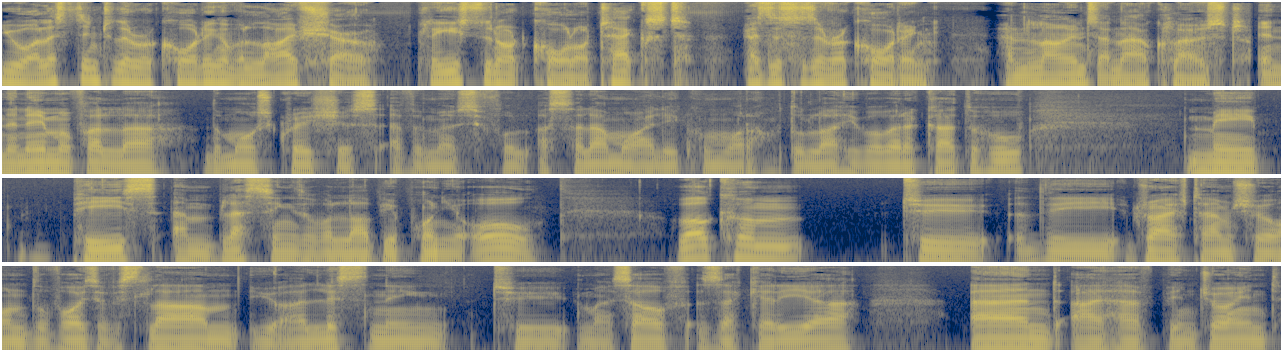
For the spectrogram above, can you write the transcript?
You are listening to the recording of a live show. Please do not call or text, as this is a recording, and lines are now closed. In the name of Allah, the most gracious, ever merciful. Assalamu alaikum wa rahmatullahi wa barakatuhu. May peace and blessings of Allah be upon you all. Welcome to the Drive Time Show on the Voice of Islam. You are listening to myself, Zakaria, and I have been joined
